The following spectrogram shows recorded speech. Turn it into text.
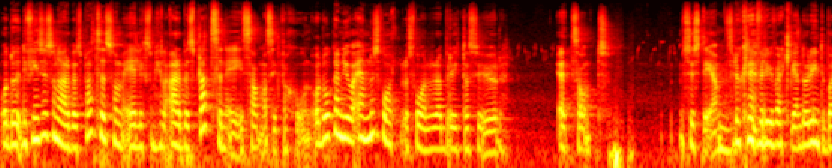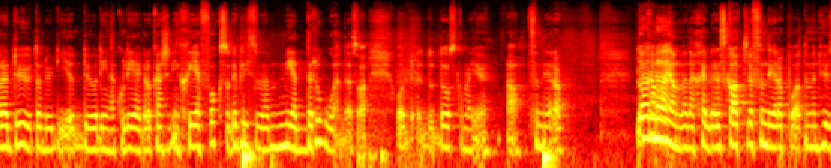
och då, det finns ju sådana arbetsplatser som är liksom hela arbetsplatsen är i samma situation. Och då kan det ju vara ännu svår, svårare att bryta sig ur ett sånt system. Mm. För då kräver det ju verkligen, då är det inte bara du utan du, du och dina kollegor och kanske din chef också. Det blir så medberoende. Så. Och då, då ska man ju ja, fundera. Då men, kan man ju använda självledarskap till att fundera på att men hur,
